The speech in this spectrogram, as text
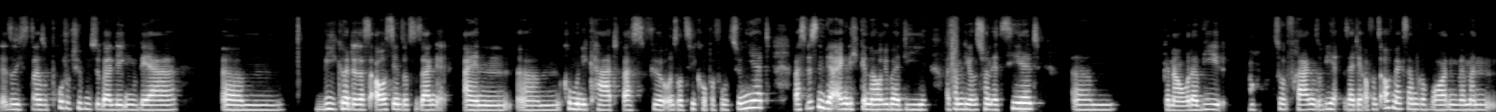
also sich so Prototypen zu überlegen, wer, ähm, wie könnte das aussehen, sozusagen ein ähm, Kommunikat, was für unsere Zielgruppe funktioniert. Was wissen wir eigentlich genau über die, was haben die uns schon erzählt? Ähm, genau, oder wie zu fragen, so wie seid ihr auf uns aufmerksam geworden, wenn man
